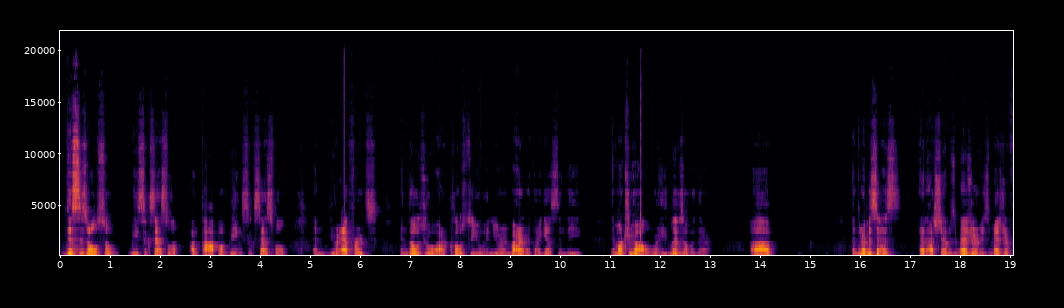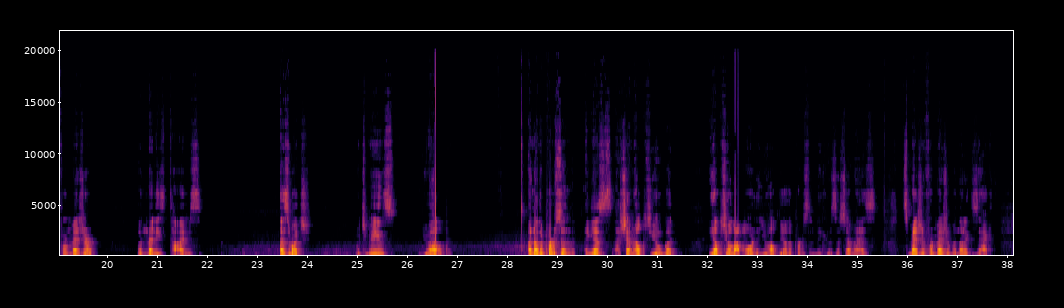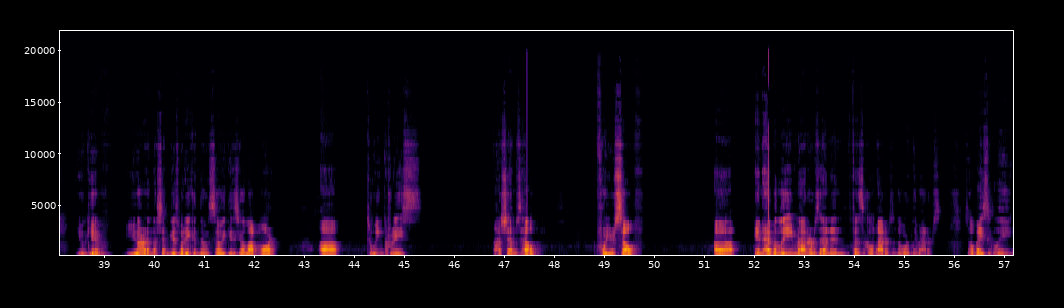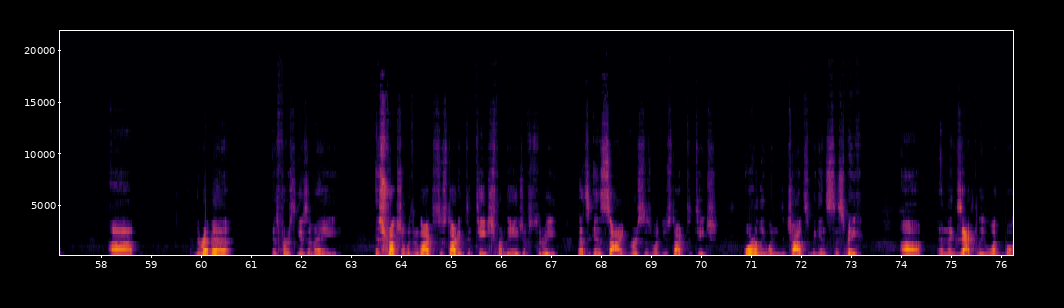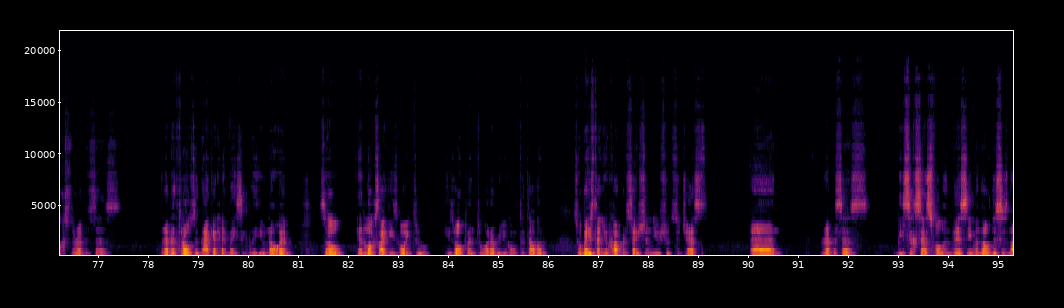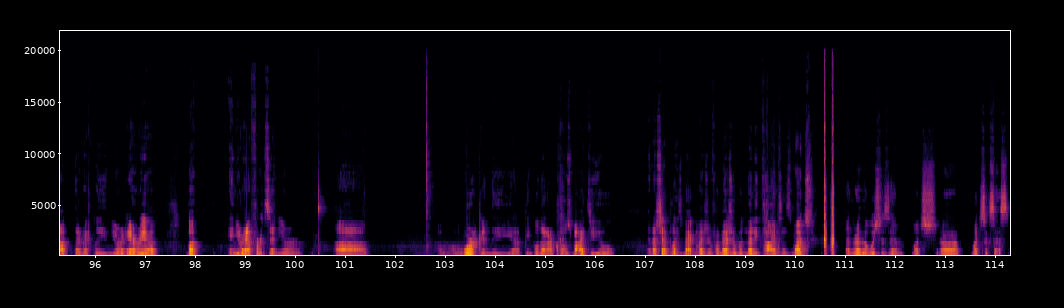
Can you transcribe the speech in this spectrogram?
"This is also be successful on top of being successful and your efforts in those who are close to you in your environment. I guess in the in Montreal where he lives over there." Uh, and the Rebbe says, and Hashem's measure is measure for measure, but many times as much, which means you help another person. I guess Hashem helps you, but He helps you a lot more than you help the other person because Hashem has it's measure for measure, but not exact. You give your and Hashem gives what He can do, so He gives you a lot more. Uh, to increase Hashem's help for yourself uh, in heavenly matters and in physical matters, in the worldly matters. So basically, uh, the Rebbe is first gives him a instruction with regards to starting to teach from the age of three. That's inside versus what you start to teach orally when the child begins to speak. Uh, and exactly what books the Rebbe says, the Rebbe throws it back at him. Basically, you know him, so it looks like he's going to, he's open to whatever you're going to tell him. So based on your conversation, you should suggest, and Rebbe says, be successful in this, even though this is not directly in your area, but in your efforts and your. Uh, work in the uh, people that are close by to you. And Hashem plays back measure for measure, but many times as much. And the Rebbe wishes him much, uh, much success.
